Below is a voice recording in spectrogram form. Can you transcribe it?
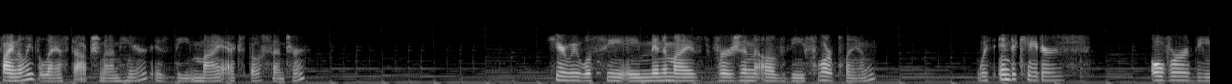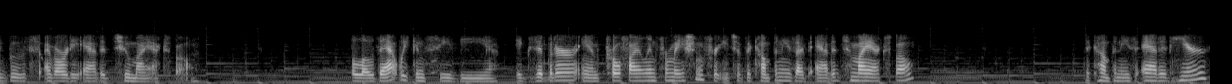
Finally, the last option on here is the My Expo Center. Here we will see a minimized version of the floor plan with indicators over the booths I've already added to my expo. Below that, we can see the exhibitor and profile information for each of the companies I've added to my expo. The companies added here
